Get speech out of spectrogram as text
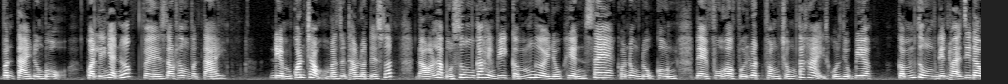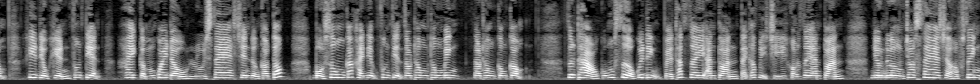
vận tải đường bộ, quản lý nhà nước về giao thông vận tải. Điểm quan trọng mà dự thảo luật đề xuất đó là bổ sung các hành vi cấm người điều khiển xe có nồng độ cồn để phù hợp với luật phòng chống tác hại của rượu bia, cấm dùng điện thoại di động khi điều khiển phương tiện hay cấm quay đầu lùi xe trên đường cao tốc, bổ sung các khái niệm phương tiện giao thông thông minh, giao thông công cộng. Dự thảo cũng sửa quy định về thắt dây an toàn tại các vị trí có dây an toàn, nhường đường cho xe chở học sinh,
